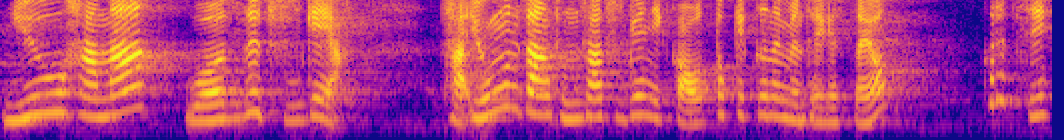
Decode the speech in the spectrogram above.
knew 하나, was 두 개야. 자, 요 문장 동사 두 개니까 어떻게 끊으면 되겠어요? 그렇지.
